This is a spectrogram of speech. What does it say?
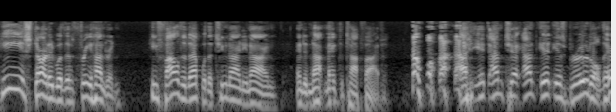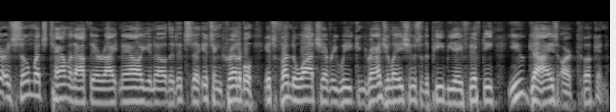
He started with a 300. He followed it up with a 299 and did not make the top five. I, it, I'm I'm, it is brutal. There is so much talent out there right now, you know, that it's uh, it's incredible. It's fun to watch every week. Congratulations to the PBA 50. You guys are cooking.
